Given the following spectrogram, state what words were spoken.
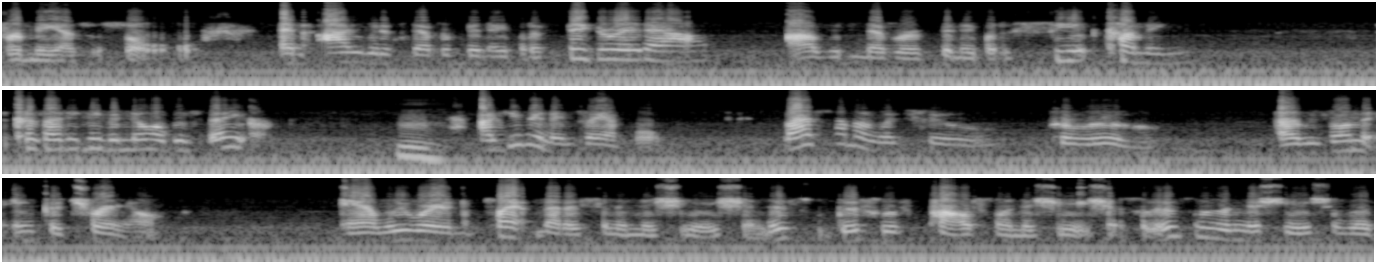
for me as a soul. And I would have never been able to figure it out. I would never have been able to see it coming because I didn't even know it was there. Hmm. I'll give you an example. Last time I went to Peru, I was on the Inca Trail, and we were in a plant medicine initiation. This this was powerful initiation. So this was initiation with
